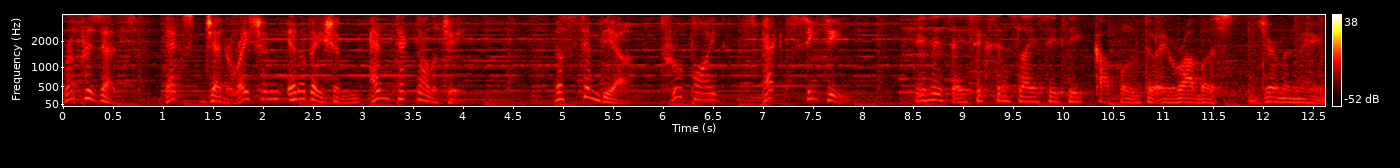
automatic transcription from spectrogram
represents next generation innovation and technology. The Symbia TruePoint SPECT CT This is a 16 slice CT coupled to a robust German-made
